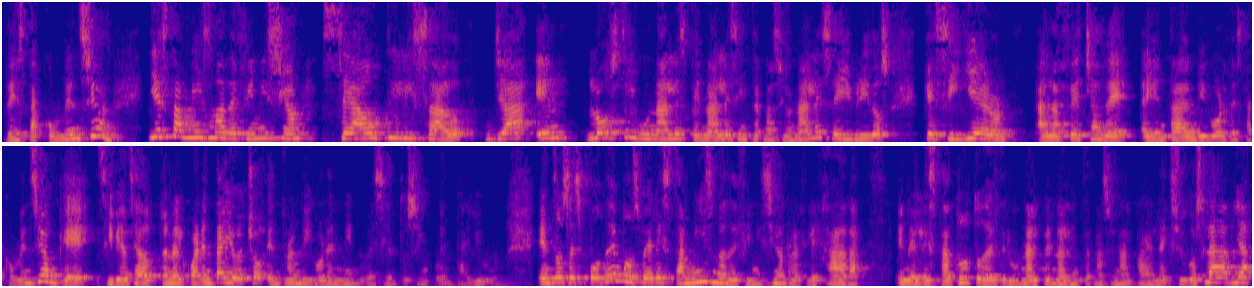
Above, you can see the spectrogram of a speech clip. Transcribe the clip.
de esta convención. Y esta misma definición se ha utilizado ya en los tribunales penales internacionales e híbridos que siguieron a la fecha de entrada en vigor de esta convención, que si bien se adoptó en el 48, entró en vigor en 1951. Entonces, podemos ver esta misma definición reflejada en el Estatuto del Tribunal Penal Internacional para la ex Yugoslavia,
